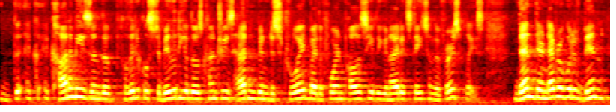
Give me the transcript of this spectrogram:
the economies and the political stability of those countries hadn't been destroyed by the foreign policy of the United States in the first place, then there never would have been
